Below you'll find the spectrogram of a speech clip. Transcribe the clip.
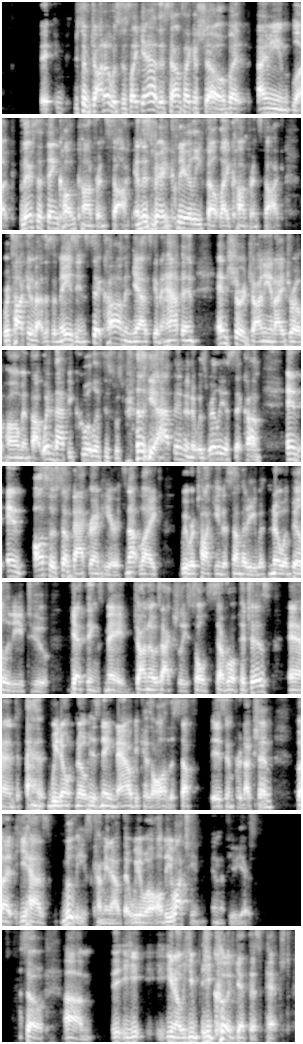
it, so Jono was just like, yeah, this sounds like a show, but I mean, look, there's a thing called conference talk, and this very clearly felt like conference talk. We're talking about this amazing sitcom, and yeah, it's going to happen. And sure, Johnny and I drove home and thought, wouldn't that be cool if this was really happened and it was really a sitcom? And and also some background here. It's not like we were talking to somebody with no ability to get things made. Jono's actually sold several pitches, and we don't know his name now because all the stuff is in production, but he has movies coming out that we will all be watching in a few years. So um, he, you know, he he could get this pitched.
